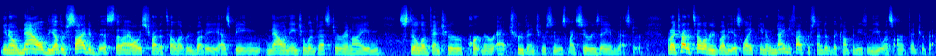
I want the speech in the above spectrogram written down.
You know, now the other side of this that I always try to tell everybody as being now an angel investor, and I am still a venture partner at True Ventures, who is my Series A investor what I try to tell everybody is like, you know, 95% of the companies in the US aren't venture backed.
